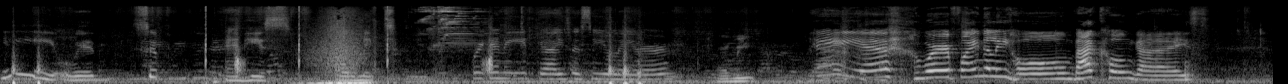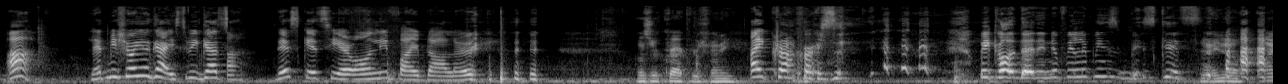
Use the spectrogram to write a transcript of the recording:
Yee, with soup and his whole meat. We're gonna eat guys. I'll see you later. Homie. Hey, yeah, we're finally home. Back home, guys. Ah, let me show you guys. We got uh, biscuits here, only five dollar. Those are crackers, honey. I crackers. we call that in the Philippines biscuits. I know. I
